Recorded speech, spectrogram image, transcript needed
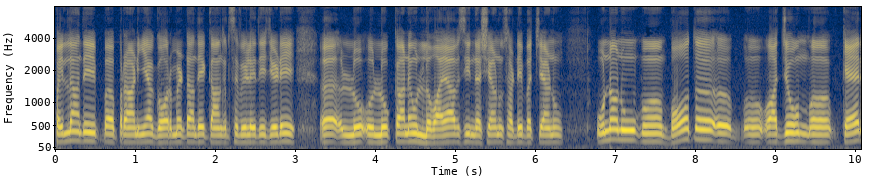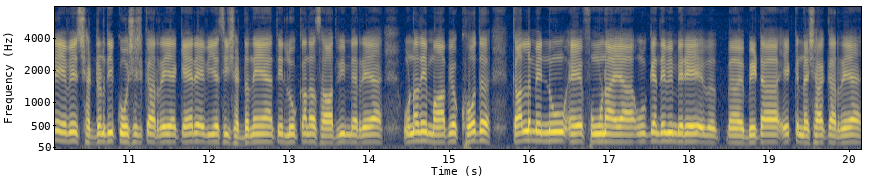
ਪਹਿਲਾਂ ਦੇ ਪ- ਪੁਰਾਣੀਆਂ ਗਵਰਨਮੈਂਟਾਂ ਦੇ ਕਾਂਗਰਸ ਵੇਲੇ ਦੇ ਜਿਹੜੇ ਲੋ- ਲੋਕਾਂ ਨੇ ਉਹ ਲਵਾਇਆ ਸੀ ਨਸ਼ਿਆਂ ਨੂੰ, ਸਾਡੇ ਬੱਚਿਆਂ ਨੂੰ ਉਹਨਾਂ ਨੂੰ ਬਹੁਤ ਅੱਜ ਉਹ ਕਹਿ ਰਹੇ ਵੀ ਛੱਡਣ ਦੀ ਕੋਸ਼ਿਸ਼ ਕਰ ਰਹੇ ਆ, ਕਹਿ ਰਹੇ ਵੀ ਅਸੀਂ ਛੱਡਦੇ ਆ ਤੇ ਲੋਕਾਂ ਦਾ ਸਾਥ ਵੀ ਮਿਲ ਰਿਹਾ। ਉਹਨਾਂ ਦੇ ਮਾਪਿਓ ਖੁਦ ਕੱਲ ਮੈਨੂੰ ਇਹ ਫੋਨ ਆਇਆ, ਉਹ ਕਹਿੰਦੇ ਵੀ ਮੇਰੇ ਬੇਟਾ ਇੱਕ ਨਸ਼ਾ ਕਰ ਰਿਹਾ।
